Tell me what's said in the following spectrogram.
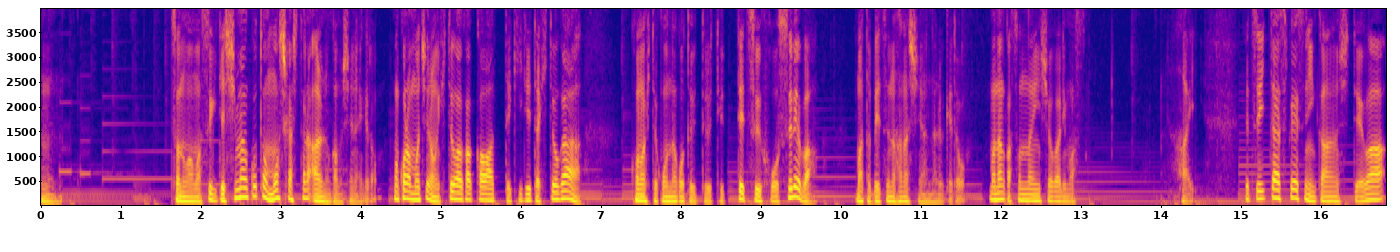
うん、そのまま過ぎてしまうことももしかしたらあるのかもしれないけど、まあ、これはもちろん人が関わって聞いてた人が、この人こんなこと言ってるって言って通報すれば、また別の話にはなるけど、まあなんかそんな印象があります。はい。で、Twitter スペースに関しては、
